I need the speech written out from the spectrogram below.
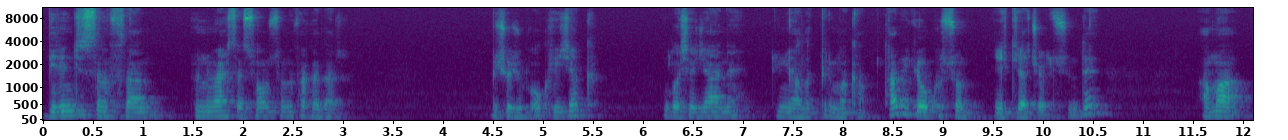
Birinci sınıftan üniversite son sınıfa kadar bir çocuk okuyacak, ulaşacağı ne? Dünyalık bir makam. Tabii ki okusun ihtiyaç ölçüsünde. Ama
